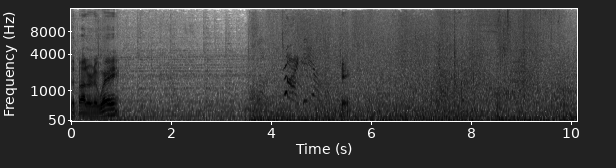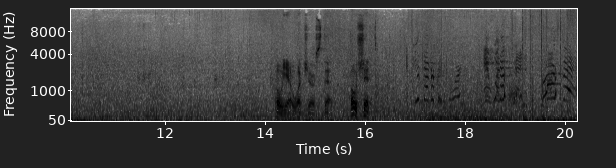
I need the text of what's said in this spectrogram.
Step out of the way. Okay. Oh yeah, watch your step. Oh shit. If you'd never been born, it would have been perfect!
